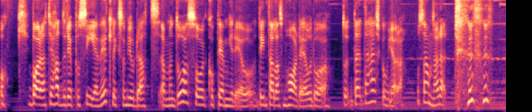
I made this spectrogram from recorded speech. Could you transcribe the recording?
Och bara att jag hade det på CV liksom gjorde att ja, men då såg KPMG det och det är inte alla som har det och då, då det, det här ska hon göra. Och så hamnade jag där.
